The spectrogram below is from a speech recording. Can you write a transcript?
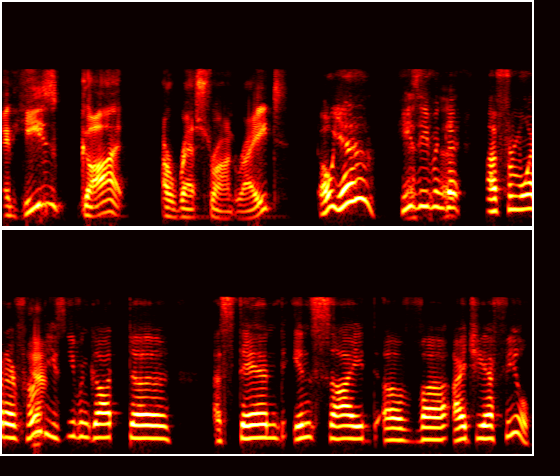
and he's got a restaurant, right? Oh yeah, he's Yes, even he got. Uh, from what I've heard, Yeah. he's even got uh, a stand inside of uh, IGF Field.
